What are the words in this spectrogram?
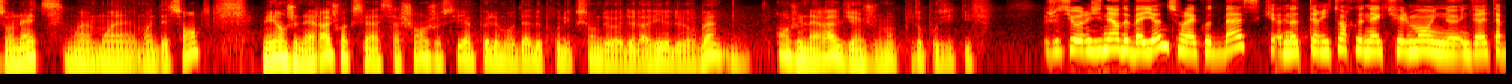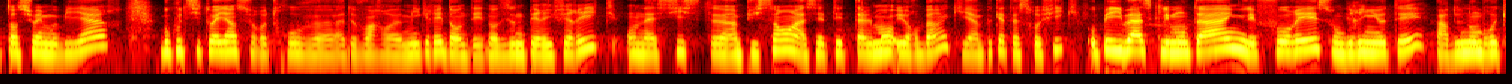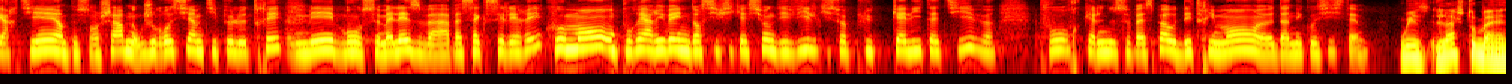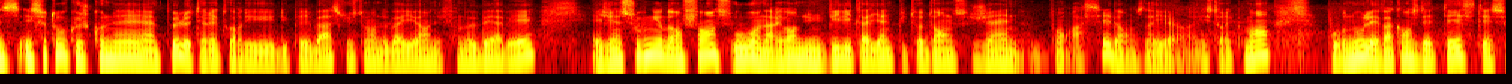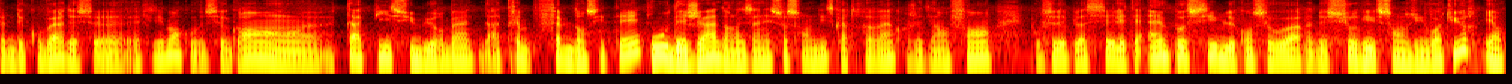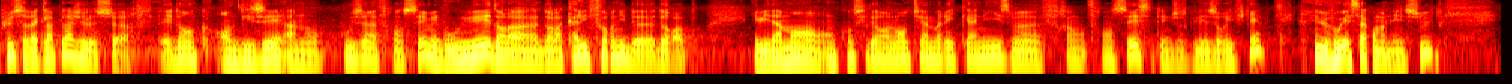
honnêtes, moins, décentes. Mais en général, je crois que ça, ça change aussi un peu le modèle de production de, de la ville et de l'urbain. En général, j'ai un jugement plutôt positif Je suis originaire de Bayonne, sur la côte basque. Notre territoire connaît actuellement une, véritable tension immobilière. Beaucoup de citoyens se retrouvent euh, à devoir euh, migrer dans des, zones périphériques. On assiste euh, impuissant à cet étalement urbain qui est un peu catastrophique. Au Pays basque, les montagnes, les forêts sont grignotées par de nombreux quartiers un peu sans charme. Donc je grossis un petit peu le trait, mais bon, ce malaise va, va s'accélérer. Comment on pourrait arriver à une densification des villes qui soit plus qualitative pour qu'elle ne se fasse pas au détriment d'un écosystème? Oui, là, je trouve, ben, il se trouve que je connais un peu le territoire du, Pays Basque, justement de Bayonne, du fameux BAB. Et j'ai un souvenir d'enfance où, en arrivant d'une ville italienne plutôt dense, Gênes, bon, assez dense d'ailleurs, historiquement, pour nous, les vacances d'été, c'était cette découverte de ce, effectivement, ce grand euh, tapis suburbain à très faible densité, où déjà dans les années 70-80, quand j'étais enfant, pour se déplacer, il était impossible de concevoir de survivre sans une voiture. Et en plus, avec la plage et le surf. Et donc, on disait à nos cousins français, mais vous vivez dans la, dans la Californie d'Europe. Évidemment, en considérant l'anti-américanisme français, c'était une chose qui les horrifiait. Ils voyaient ça comme une insulte.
